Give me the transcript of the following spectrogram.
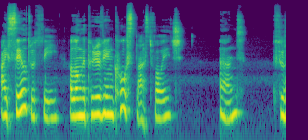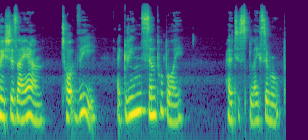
I sailed with thee along the Peruvian coast last voyage, and, foolish as I am, taught thee, a green simple boy, how to splice a rope.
